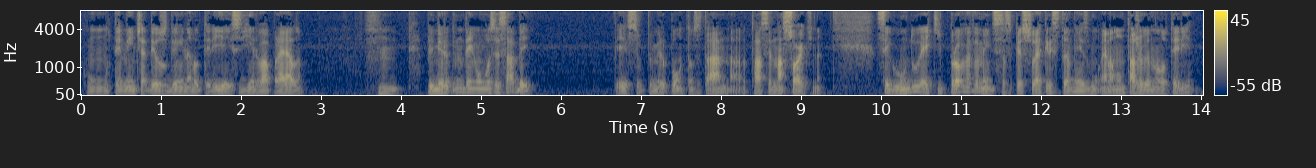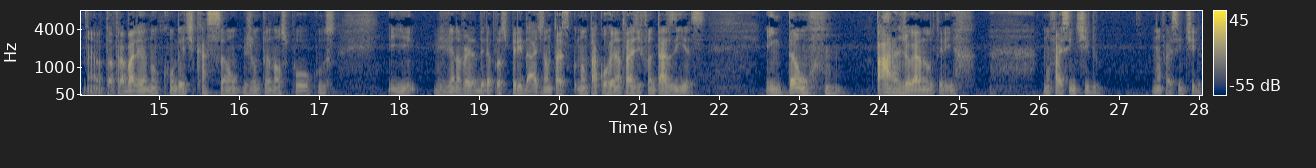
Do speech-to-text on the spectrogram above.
com temente a Deus, ganhe na loteria e esse dinheiro vá para ela? Primeiro que não tem como você saber. Esse é o primeiro ponto. Então você está tá sendo na sorte, né? Segundo é que provavelmente se essa pessoa é cristã mesmo, ela não está jogando na loteria. Né? Ela está trabalhando com dedicação, juntando aos poucos e vivendo a verdadeira prosperidade. Não está não tá correndo atrás de fantasias. Então, para de jogar na loteria. Não faz sentido. Não faz sentido.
